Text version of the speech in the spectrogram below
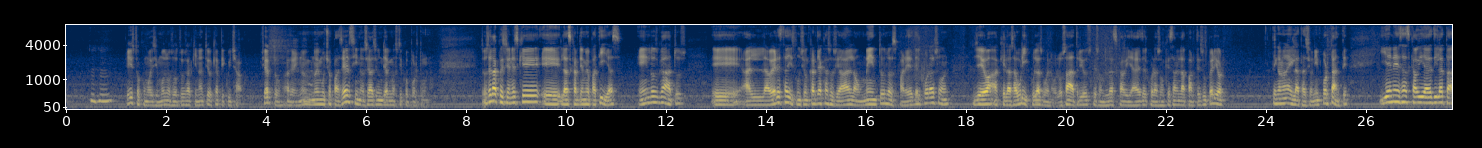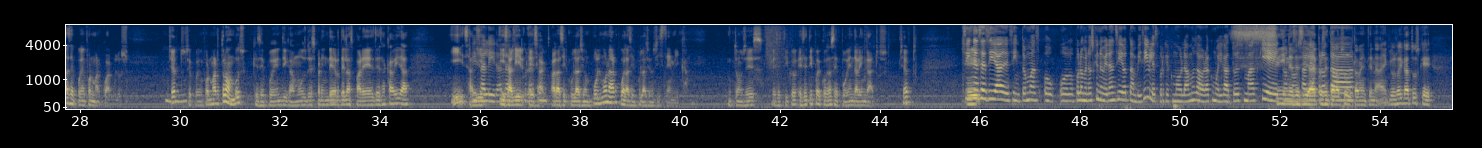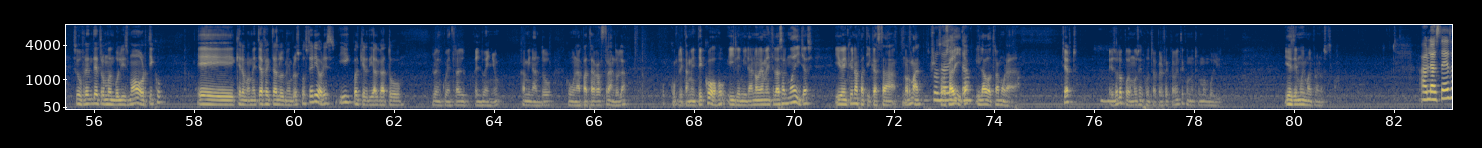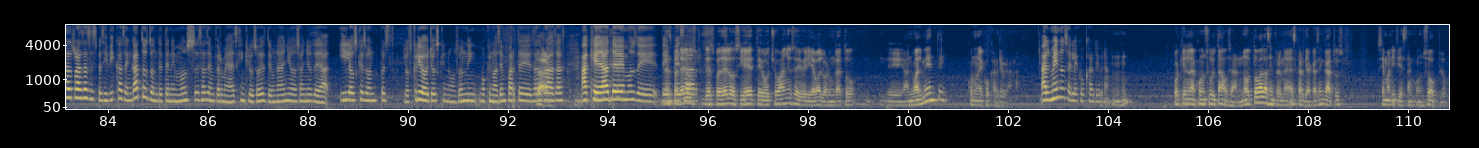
Listo, como decimos nosotros aquí en Antioquia, pico y chao, ¿cierto? Ahí no, no hay mucho para hacer si no se hace un diagnóstico oportuno. Entonces la cuestión es que eh, las cardiomiopatías en los gatos, eh, al haber esta disfunción cardíaca asociada al aumento en las paredes del corazón, lleva a que las aurículas, bueno, los atrios, que son las cavidades del corazón que están en la parte superior, tengan una dilatación importante y en esas cavidades dilatadas se pueden formar coágulos. ¿cierto? Se pueden formar trombos que se pueden, digamos, desprender de las paredes de esa cavidad y salir, salir a y la salir, circulación. exacto, a la circulación pulmonar o a la circulación sistémica. Entonces, ese tipo, ese tipo de cosas se pueden dar en gatos, ¿cierto? Sin Eh, necesidad de síntomas o, o por lo menos que no hubieran sido tan visibles, porque como hablábamos ahora, como el gato es más quieto, Sin no necesidad sale a de presentar trotar. absolutamente nada. Incluso hay gatos que sufren de tromboembolismo aórtico, eh, que normalmente afecta a los miembros posteriores y cualquier día el gato lo encuentra el, el dueño caminando con una pata arrastrándola, completamente cojo, y le miran obviamente las almohadillas y ven que una patica está normal, Rosadita. rosadita, y la otra morada. ¿Cierto? Eso lo podemos encontrar perfectamente con un tromboembolismo. Y es de muy mal pronóstico. Hablaste de esas razas específicas en gatos donde tenemos esas enfermedades que incluso desde un año, dos años de edad y los que son pues los criollos que no son o que no hacen parte de esas Claro. razas, ¿a qué edad debemos de, de después, de empezar? los, después de los 7, 8 años se debería evaluar un gato eh, anualmente con un ecocardiograma. Al menos el ecocardiograma. Ujú. Porque en la consulta, o sea, no todas las enfermedades cardíacas en gatos se manifiestan con soplo.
